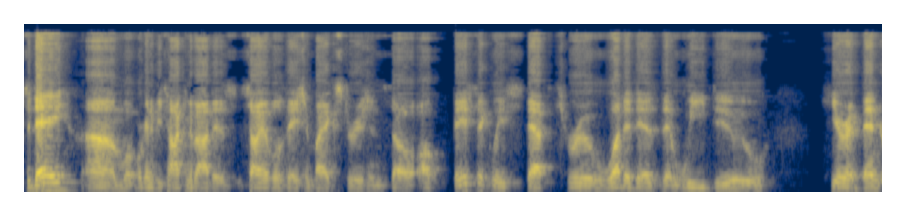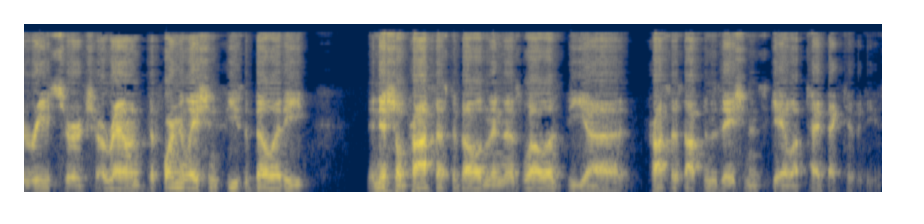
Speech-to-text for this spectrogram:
Today, um, what we're going to be talking about is solubilization by extrusion. So I'll basically step through what it is that we do here at Bend Research around the formulation feasibility, initial process development, as well as the uh, process optimization and scale-up type activities.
